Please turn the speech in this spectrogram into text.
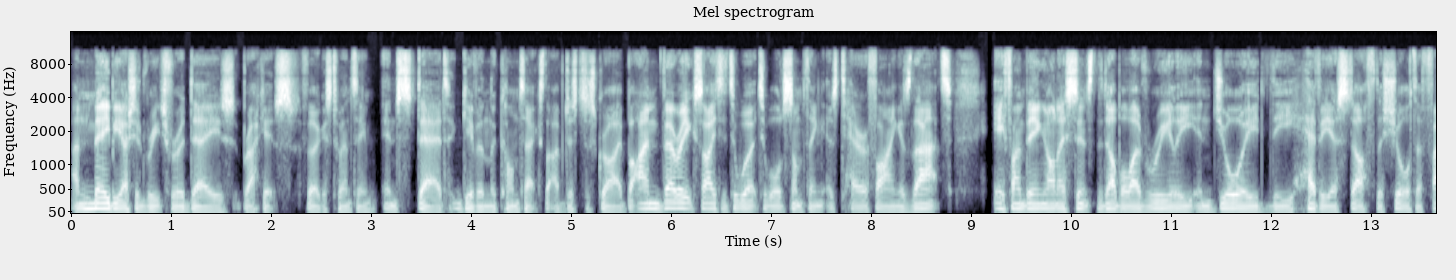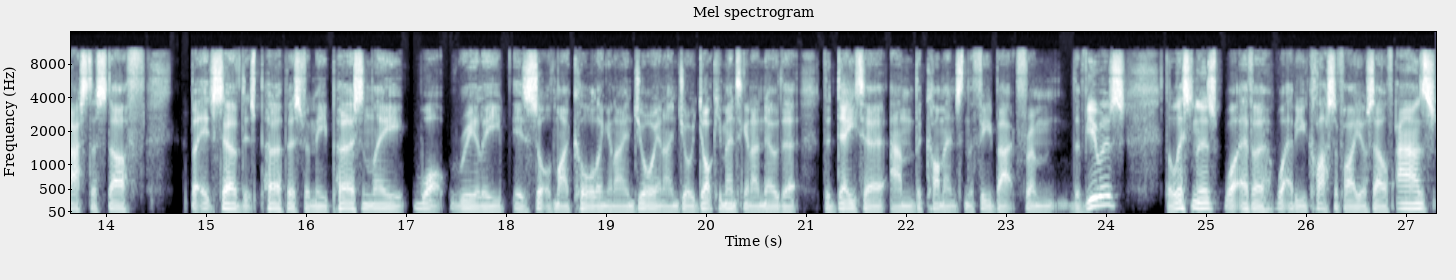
And maybe I should reach for a Days brackets Fergus 20 instead, given the context that I've just described. But I'm very excited to work towards something as terrifying as that. If I'm being honest, since the double, I've really enjoyed the heavier stuff, the shorter, faster stuff but it served its purpose for me personally. What really is sort of my calling, and I enjoy, and I enjoy documenting. And I know that the data and the comments and the feedback from the viewers, the listeners, whatever whatever you classify yourself as,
